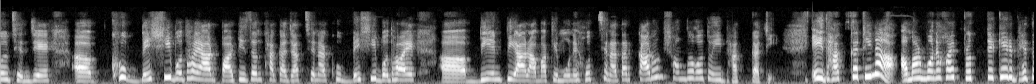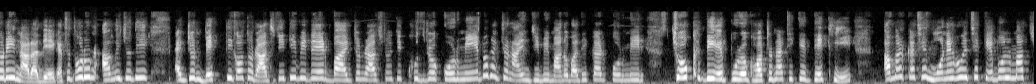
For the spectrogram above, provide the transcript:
বলছেন যে আহ, খুব বেশি বোধহয় আর পার্টিজান থাকা যাচ্ছে না, খুব বেশি বোধহয় বিএনপি আর আমাকে মনে হচ্ছে না। তার কারণ সম্ভবত এই ধাক্কাটি। এই ধাক্কাটি না আমার মনে হয় প্রত্যেকের ভেতরেই নাড়া দিয়ে গেছে। ধরুন আমি যদি একজন ব্যক্তিগত রাজনীতিবিদের বা একজন রাজনৈতিক ক্ষুদ্র কর্মী এবং একজন আইনজীবী, মানবাধিকার কর্মীর চোখ দিয়ে পুরো ঘটনাটিকে দেখি আমার কাছে মনে হয়েছে কেবলমাত্র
